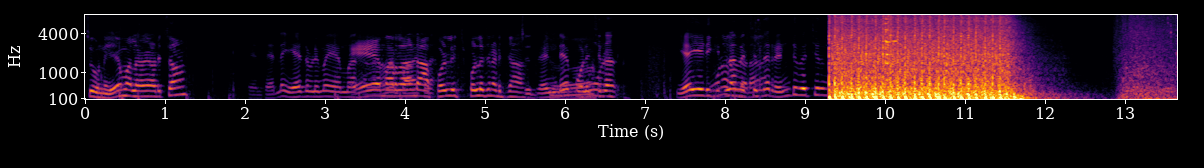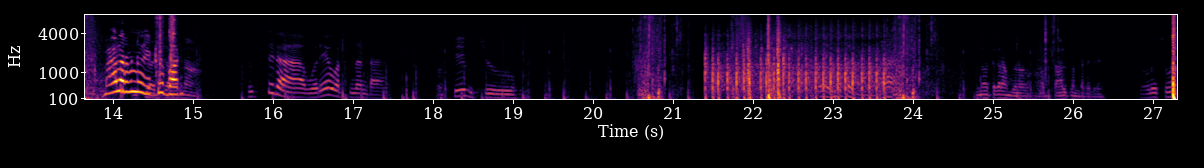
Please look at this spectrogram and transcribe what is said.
சரி, உன்னை ஏமால அடிச்சான் எனக்கு தெரியல ஏடபிள்யூமா ஏமாற ஏ மாறலாம்டா பொள்ளிச்சு பொள்ளிச்சுன்னு அடிச்சான். ரெண்டே அச்சோ. பொழிச்சுதான் ஏஐடி கிட்லாம் மூணு வச்சிருந்தா ரெண்டு வச்சிருந்தேன் மேல இருக்கணும் எட்டு பாட். சுத்துடா ஒரே ஒருத்தன் தான்டா. ஓகே பிச்சு. இன்னொருத்தக்கிறான் ப்ரோ கால் பண்றதுக்கு. அவனுக்கு சுட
